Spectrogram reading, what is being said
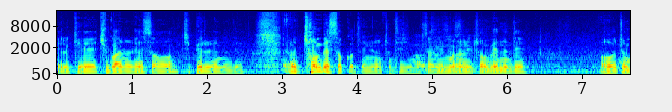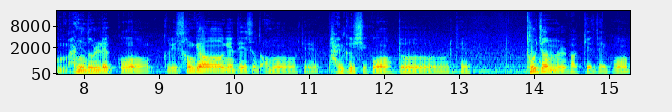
이렇게 주관을 해서 집회를 했는데 어, 처음 뵀었거든요 전태식 목사님을 처음 뵀는데 어, 좀 많이 놀랬고 그리고 성경에 대해서 너무 이렇게 밝으시고 또 이렇게 도전을 받게 되고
